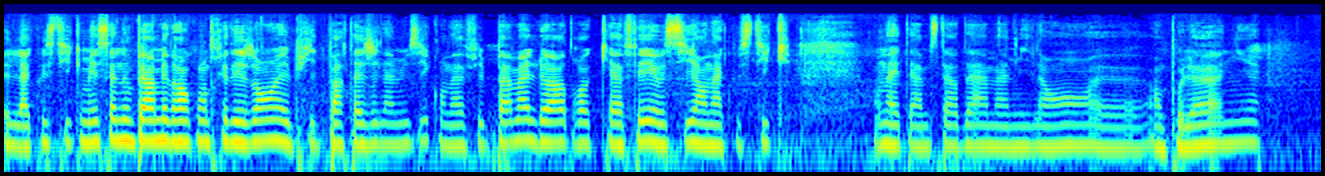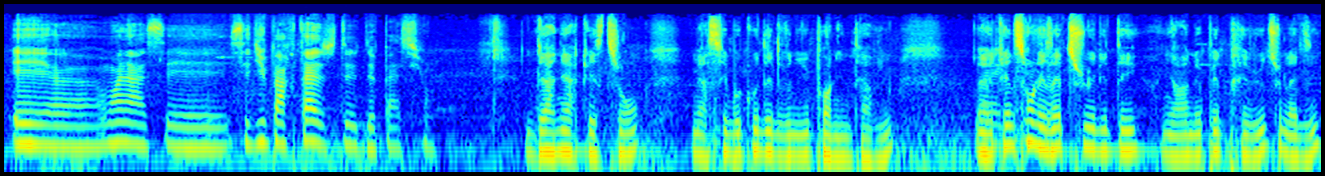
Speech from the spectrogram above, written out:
l'acoustique. Mais ça nous permet de rencontrer des gens et puis de partager la musique. On a fait pas mal de hard rock café aussi en acoustique. On a été à Amsterdam, à Milan, euh, en Pologne. Et euh, voilà, c'est c'est du partage de, de passion. Dernière question. Merci beaucoup d'être venu pour l'interview. Euh, quelles sont les actualités? Il y a un EP de prévu, tu l'as dit.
